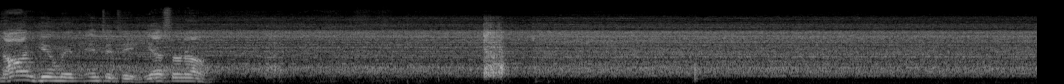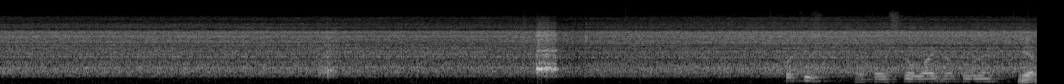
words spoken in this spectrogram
non-human entity, yes or no? Put this, okay, it's still lighting up over there. Yep.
